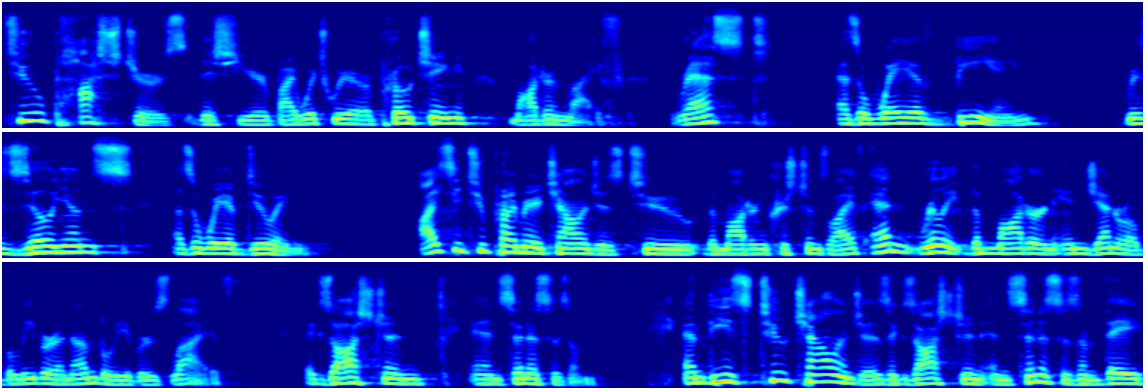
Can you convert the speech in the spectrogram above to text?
two postures this year by which we are approaching modern life rest as a way of being, resilience as a way of doing. I see two primary challenges to the modern Christian's life and really the modern in general, believer and unbeliever's life exhaustion and cynicism. And these two challenges, exhaustion and cynicism, they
